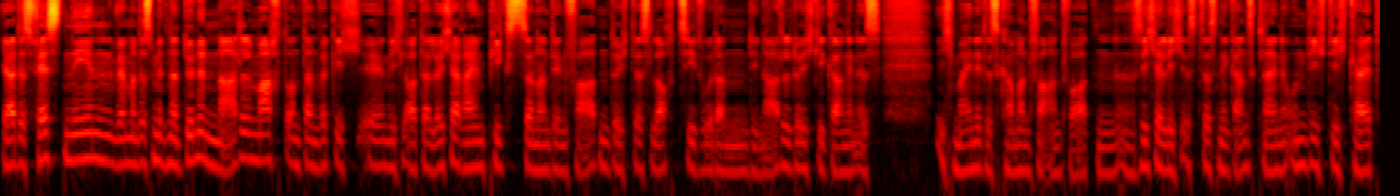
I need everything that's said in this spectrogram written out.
Ja, das Festnähen, wenn man das mit einer dünnen Nadel macht und dann wirklich äh, nicht lauter Löcher reinpiekst, sondern den Faden durch das Loch zieht, wo dann die Nadel durchgegangen ist. Ich meine, das kann man verantworten. Sicherlich ist das eine ganz kleine Undichtigkeit,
